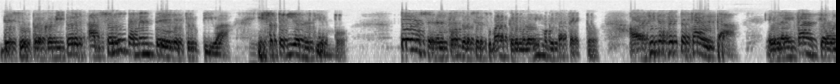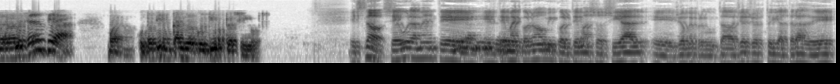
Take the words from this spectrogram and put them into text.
de sus progenitores absolutamente destructiva y sostenida en el tiempo. Todos en el fondo los seres humanos queremos lo mismo que ese afecto. Ahora, si ese afecto falta en la infancia o en la adolescencia, bueno, usted tiene un caldo de cultivo explosivo. No, seguramente el tema económico, el tema social, eh, yo me preguntaba ayer, yo estoy atrás de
